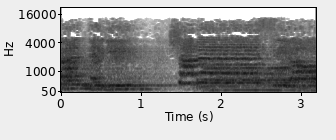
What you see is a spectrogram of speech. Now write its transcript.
بندگی. شب سیاه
